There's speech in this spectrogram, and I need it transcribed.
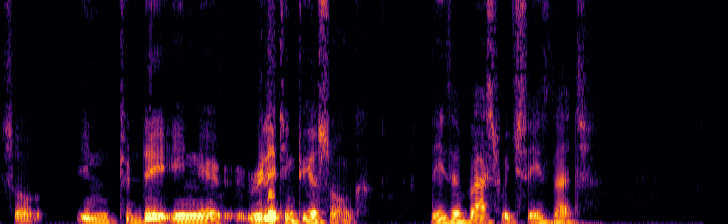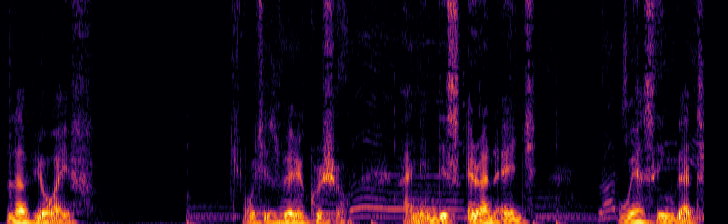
So, in today, in uh, relating to your song, there is a verse which says that love your wife, which is very crucial. And in this era and age, we are seeing that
